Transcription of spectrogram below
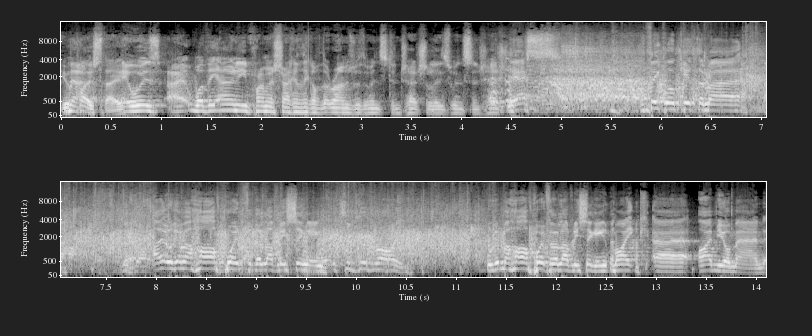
You were No, close, though. It was uh, well. The only prime minister I can think of that rhymes with Winston Churchill is Winston Churchill. Yes. I think we'll give them a. I think we'll give them a half point for the lovely singing. It's a good rhyme. We'll give them a half point for the lovely singing. Mike, uh, I'm your man.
